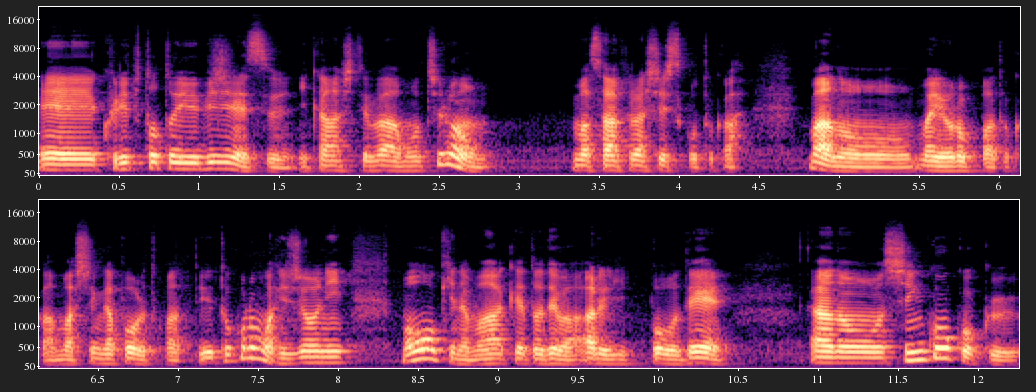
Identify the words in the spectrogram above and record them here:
えー、クリプトというビジネスに関してはもちろんまあ、サンフランシスコとか、まああのまあ、ヨーロッパとか、まあ、シンガポールとかっていうところも非常に大きなマーケットではある一方であの新興国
